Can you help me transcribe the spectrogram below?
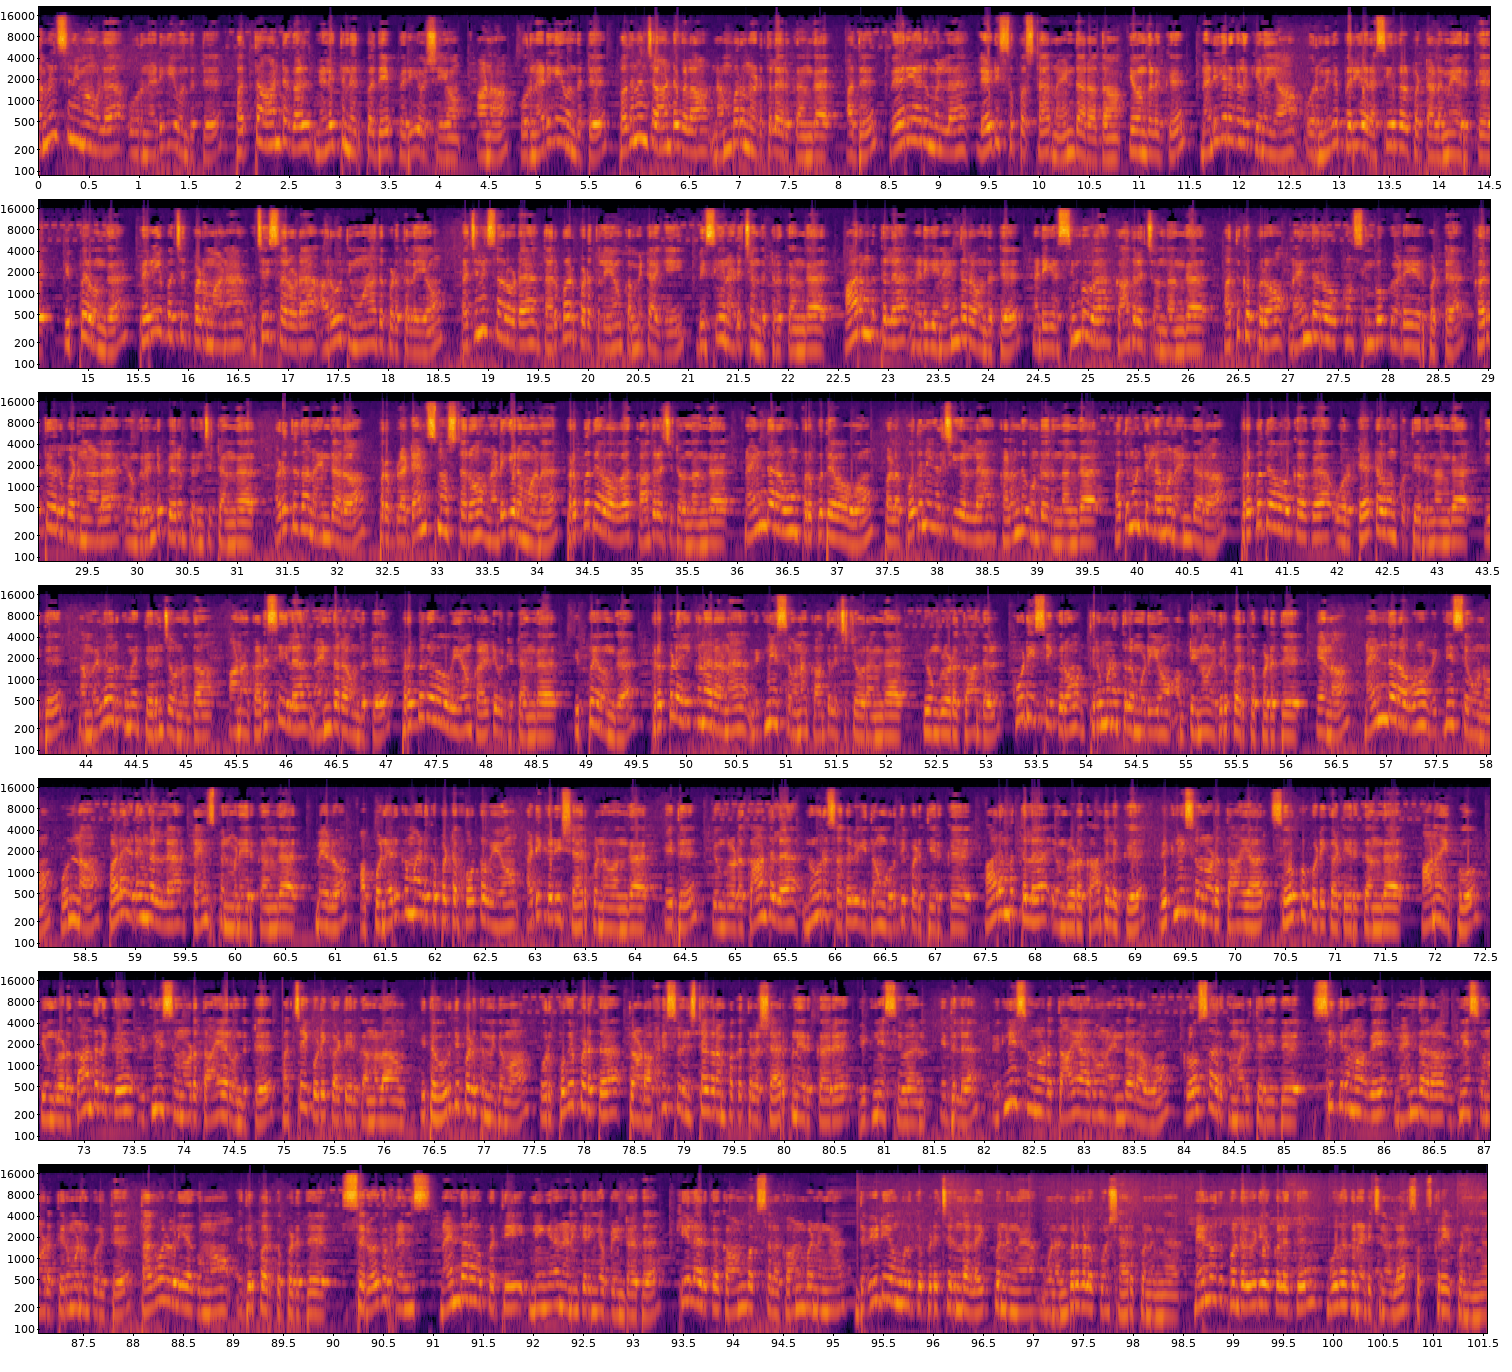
தமிழ் சினிமாவுல ஒரு நடிகை வந்துட்டு பத்து ஆண்டுகள் நிலைத்து நிற்பதே பெரிய விஷயம். ஆனா ஒரு நடிகை வந்துட்டு பதினஞ்சு ஆண்டுகளா நம்பர் ஒன் இடத்துல இருக்காங்க. அது வேற யாரும் இல்ல லேடி சூப்பர் ஸ்டார் நயன்தாரா தான். இவங்களுக்கு நடிகர்களுக்கு இணையா ஒரு மிகப்பெரிய ரசிகர்கள் பட்டாலுமே இருக்கு. இப்ப இவங்க பெரிய பட்ஜெட் படமான விஜய் சாரோட அறுபத்தி மூணாவது படத்திலையும் ரஜினி சாரோட தர்பார் படத்திலையும் கமிட் ஆகி பிஸியா நடிச்சு வந்துட்டு இருக்காங்க. ஆரம்பத்துல நடிகை நயன்தாரா வந்துட்டு நடிகர் சிம்புவை காதலிச்சு வந்தாங்க. அதுக்கப்புறம் நயன்தாராவுக்கும் சிம்புக்கும் இடையே ஏற்பட்ட கருத்து வேறுபாடுனால இவங்க ரெண்டு பேரும் பிரிஞ்சுட்டாங்க. அடுத்ததான் நயன்தாரா பிரபல டான்ஸ் மாஸ்டரும் நடிகருமான பிரபுதேவாவை காதலிச்சுட்டு வந்தாங்க. நயன்தாராவும் பிரபுதேவாவும் பல பொது நிகழ்ச்சிகள்ல கலந்து கொண்டு இருந்தாங்க. அது மட்டும் இல்லாம நயன்தாரா பிரபுதேவாவுக்காக ஒரு டேட்டாவும் குத்தி இருந்தாங்க இது நம்ம எல்லோருக்குமே தெரிஞ்ச ஒண்ணுதான். ஆனா கடைசியில நயன்தாரா வந்துட்டு பிரபுதேவாவையும் கழட்டி விட்டுட்டாங்க. இப்ப இவங்க பிரபல இயக்குனரான விக்னேஷ் காதலிச்சுட்டு வராங்க. இவங்களோட காதல் கூடிய சீக்கிரம் திருமணத்துல முடியும் அப்படின்னு எதிர்பார்க்கப்படுது. ஏன்னா நயன்தாராவும் விக்னேஸ்வனும் ஒன்னா பல இடங்கள்ல டைம் ஸ்பெண்ட் பண்ணியிருக்காங்க. மேலும் அப்போ நெருக்கமா எடுக்கப்பட்ட போட்டோவையும் அடிக்கடி ஷேர் பண்ணுவாங்க. இது இவங்களோட காதல நூறு சதவிகிதம் உறுதிப்படுத்தி இருக்கு ஆரம்பத்துல இவங்களோட காதலுக்கு விக்னேஸ்வனோட தாயார் சிவப்பு கொடி காட்டியிருக்காங்க. ஆனா இப்போ இவங்களோட காதலுக்கு விக்னேஸ்வனோட தாயார் வந்துட்டு பச்சை கொடி காட்டியிருக்காங்களாம். இதை உறுதிப்படுத்தும் விதமா ஒரு புகைப்படத்தை தன்னோட அபிஷியல் இன்ஸ்டாகிராம் பக்கத்துல ஷேர் பண்ணியிருக்காரு விக்னேஷ் சிவன். இதுல விக்னேஸ்வனோட தாயாரும் நயன்தாராவும் க்ளோஸா இருக்க மாதிரி தெரியுது. சீக்கிரமாவே நயன்தாரா விக்னேஸ்வனோட திருமணம் குறித்து தகவல் வெளியாகும்னு எதிர்பார்க்கப்படுது. சரி ஓகே ஃப்ரெண்ட்ஸ் நயன்தாராவை பத்தி நீங்க என்ன நினைக்கிறீங்க அப்படின்றத கீழே இருக்க கமெண்ட் பாக்ஸ்ல கமெண்ட் பண்ணுங்க. இந்த வீடியோ உங்களுக்கு பிடிச்சிருந்தா லைக் பண்ணுங்க. உங்க நண்பர்களுக்கும் ஷேர் பண்ணுங்க. மேலும் இது போன்ற வீடியோக்களுக்கு பூதக நடிச்சனால சப்ஸ்கிரைப் பண்ணுங்க.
